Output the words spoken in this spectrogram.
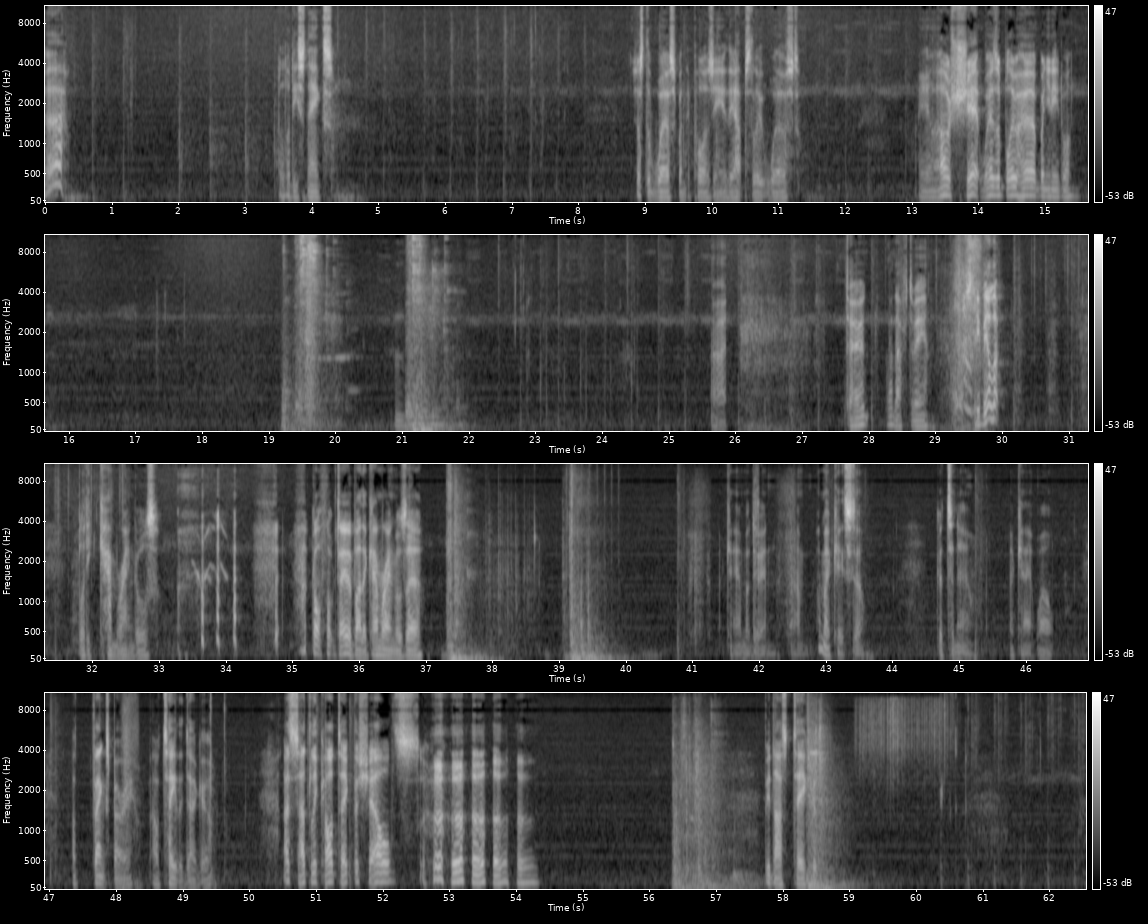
Ah. Bloody snakes. Just the worst when they pause you, the absolute worst. Like, oh shit, where's a blue herb when you need one? Hmm. Alright. Don't run after me. Stay build up! Bloody camera angles. Got fucked over by the camera angles there. Okay, how am I doing? Um, I'm okay still. Good to know. Okay, well. Uh, thanks, Barry. I'll take the dagger. I sadly can't take the shells. Nice to take it.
